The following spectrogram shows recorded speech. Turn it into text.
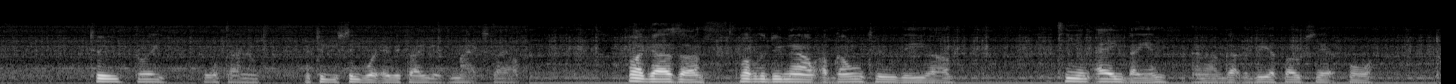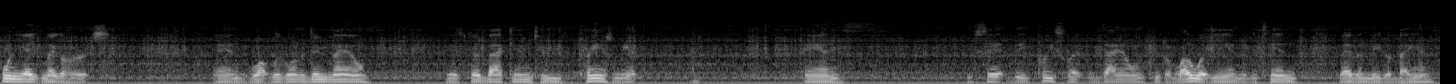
two, three, four times until you see where everything is maxed out. Alright guys, uh, what we're going to do now, I've gone to the uh, 10A band and I've got the VFO set for 28 megahertz and what we're going to do now is go back into transmit and set the pre-selector down to the lower end of the 10 11 meter band.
